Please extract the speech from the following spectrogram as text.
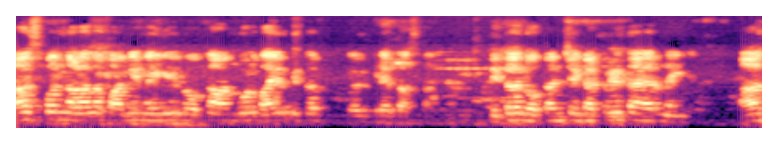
आज पण नळाला पाणी नाहीये. लोक आंघोळ बाहेर तिथं घेत असतात. तिथं लोकांची गटरी तयार नाहीये आज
